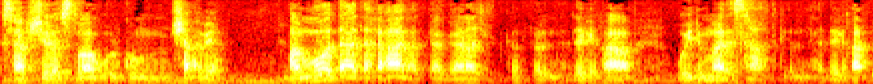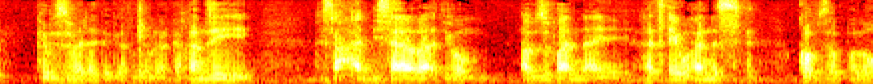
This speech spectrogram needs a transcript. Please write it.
ክሳብ ሽረ ዝተዋግኡልኩም ሻዕብያ ኣብ መወዳእታ ከዓ ናትካ ጋራጅ ክትከፍር እንድሕደሊኻ ወይ ድማ ርእስኻ ክትክእል እንድሕደሊኻ ክብ ዝበለ ደገፍ ገብረልካ ከምዚ ክሳብ ኣዲስ ኣበባ እትዮም ኣብ ዝፋን ናይ ሃፀይ ዮሃንስ ኮፍ ዘበልኹ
